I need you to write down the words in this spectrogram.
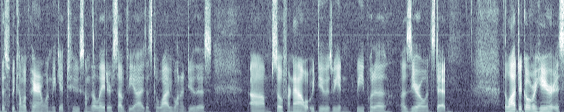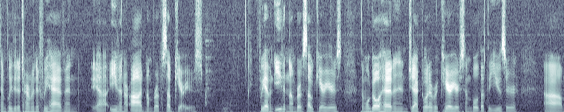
this will become apparent when we get to some of the later sub-VIs as to why we want to do this. Um, so for now, what we do is we, we put a, a zero instead. The logic over here is simply to determine if we have an uh, even or odd number of subcarriers. If we have an even number of subcarriers, then we'll go ahead and inject whatever carrier symbol that the user um,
